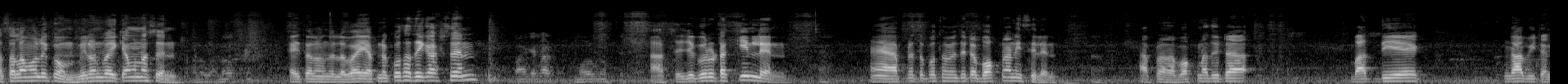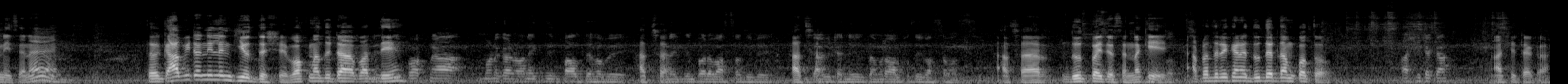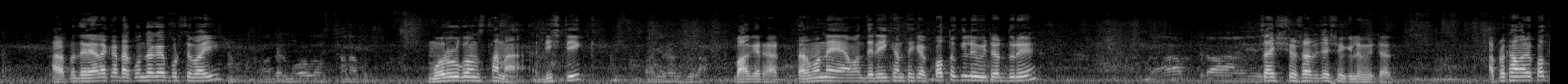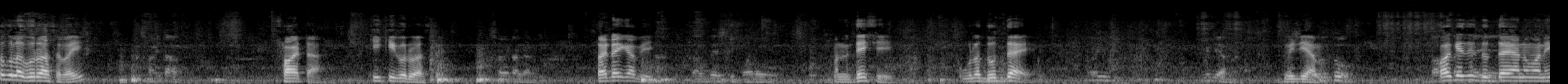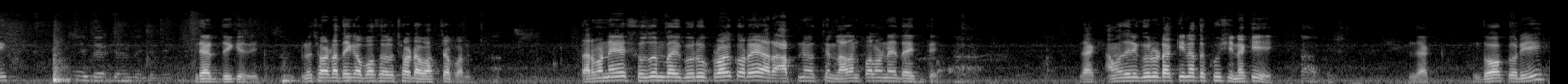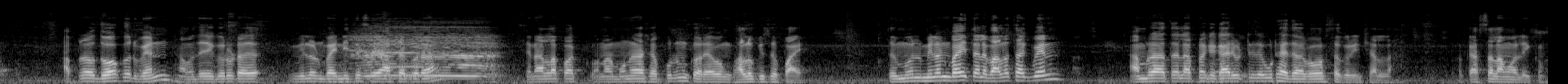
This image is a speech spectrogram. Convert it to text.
আসসালামু আলাইকুম। মিলন ভাই কেমন আছেন? এই তো আলহামদুলিল্লাহ। ভাই আপনি কোথা থেকে আসছেন? আচ্ছা এই যে গরুটা কিনলেন হ্যাঁ। হ্যাঁ আপনি তো প্রথমে দুইটা বকনা নিছিলেন। হ্যাঁ। আপনারা বকনা দুইটা বাদ দিয়ে গাবিটা নিছেন হ্যাঁ? তো গাবিটা নিলেন কি উদ্দেশ্যে? বকনা দুইটা বাদ দিয়ে? বকনা মনে করেন অনেকদিন পালতে হবে আচ্ছা। অনেকদিন পরে বাচ্চা দিবে। আচ্ছা। গাভিটা নিলে তো আমরা অল্পতেই বাচ্চা পাচ্ছি। আচ্ছা আর দুধ পাইতেছেন নাকি? আপনাদের এখানে দুধের দাম কত? আশি টাকা। আশি টাকা। আর আপনাদের এলাকাটা কোন জায়গায় পড়ছে ভাই? আমাদের মরলগঞ্জ থানা। মোরলগঞ্জ থানা ডিস্ট্রিক্ট? বাগেরহাট জেলা। বাগেরহাট। তার মানে আমাদের এইখান থেকে কত কিলোমিটার দূরে? চারশো সাড়ে চারশো কিলোমিটার। আপনার খামারে কতগুলো গরু আছে ভাই? ছয়টা কি কি গরু আছে? ছয়টাই গাবি? বড়। মানে দেশি? ওগুলো দুধ দেয়? মিডিয়াম। কয় কেজি দুধ দেয় আনুমানিক? দেড়, দুই কেজি। মানে ছটা থেকে বছরে ছটা বাচ্চা পান। তার মানে সুজন ভাই গরু ক্রয় করে আর আপনি হচ্ছেন লালন পালনের দায়িত্বে। যাক, আমাদের এই গরুটা কিনা তো খুশি নাকি? যাক, দোয়া করি। আপনারাও দোয়া করবেন। আমাদের এই গরুটা মিলন ভাই নিতেছে আশা করা। যেন আল্লাহ পাক ওনার মনের আশা পূরণ করে এবং ভালো কিছু পায়। তো মূল- মিলন ভাই, তাহলে ভালো থাকবেন। আমরা তাহলে আপনাকে গাড়ি উঠে উঠাই দেওয়ার ব্যবস্থা করি ইনশাল্লাহ ওকে আসসালামু আলাইকুম।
